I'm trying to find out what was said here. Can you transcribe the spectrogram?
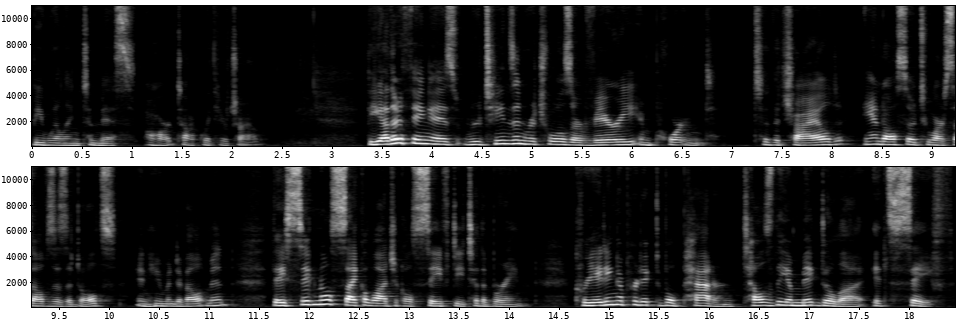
be willing to miss a heart talk with your child. The other thing is, routines and rituals are very important to the child and also to ourselves as adults in human development, they signal psychological safety to the brain. Creating a predictable pattern tells the amygdala it's safe.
